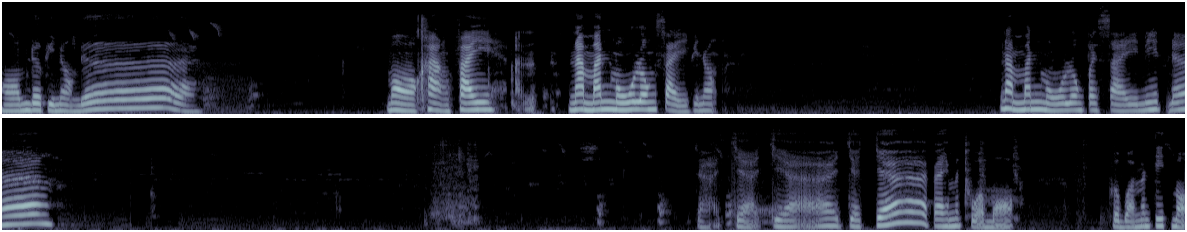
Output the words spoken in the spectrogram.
หอมเด้อพี่น้องเด้อหม้อข้างไฟน้ำมันหมูลงใส่พี่น้องน้ำมันหมูลงไปใส่นิดหนึ่งจ้ะจ้ะจ้ะจ้ะจ้ะไปให้มันทั่วหม้อเพื่อบ่ให้มันติดหม้อ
